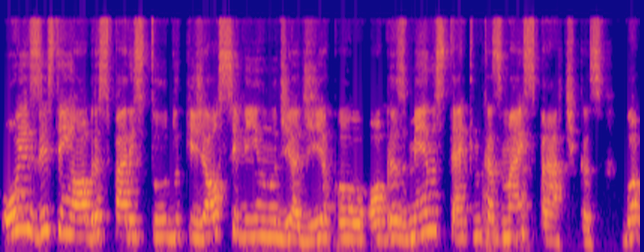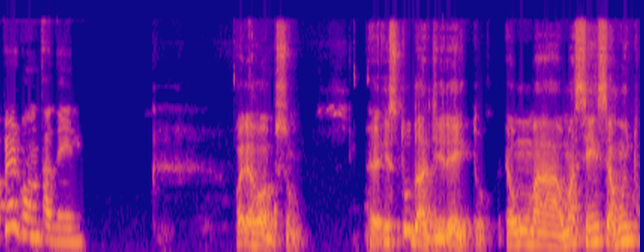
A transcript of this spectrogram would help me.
ou existem obras para estudo que já auxiliam no dia a dia com obras menos técnicas, mais práticas? Boa pergunta dele. Olha, Robson, é, estudar direito é uma, uma ciência muito,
